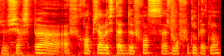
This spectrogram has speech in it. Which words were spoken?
je cherche pas à, remplir le stade de France, ça je m'en fous complètement.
